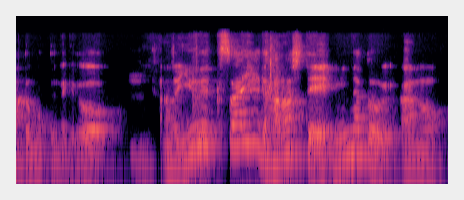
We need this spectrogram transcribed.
なと思ってるんだけど、うん、あの UXIA で話してみんなとあの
